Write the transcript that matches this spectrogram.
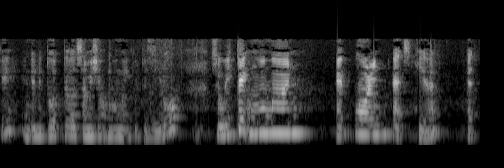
okay and then the total summation of moment equal to 0 so we take moment at point x here at,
